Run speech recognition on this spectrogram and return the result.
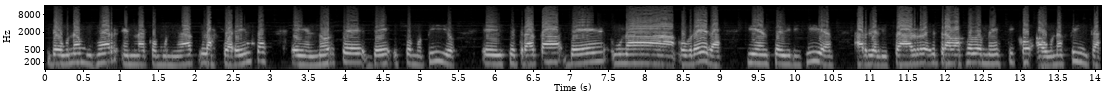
de una mujer en la comunidad Las 40 en el norte de Somotillo. Eh, se trata de una obrera quien se dirigía a realizar eh, trabajo doméstico a una finca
